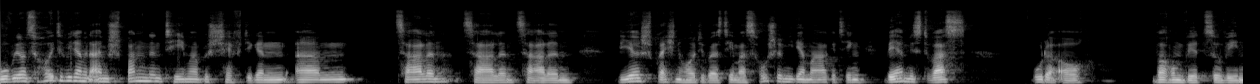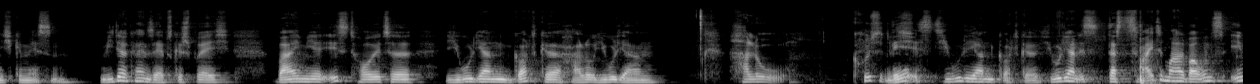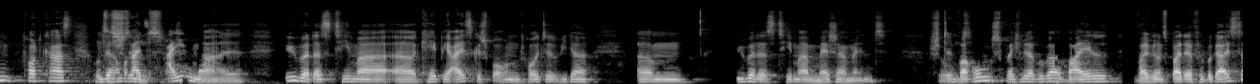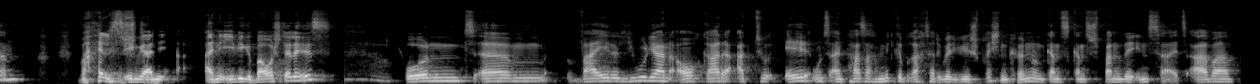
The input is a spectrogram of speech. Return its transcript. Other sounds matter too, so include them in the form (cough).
wo wir uns heute wieder mit einem spannenden Thema beschäftigen. Ähm, Zahlen, Zahlen, Zahlen. Wir sprechen heute über das Thema Social Media Marketing. Wer misst was? Oder auch, warum wird so wenig gemessen? Wieder kein Selbstgespräch. Bei mir ist heute Julian Gottke. Hallo Julian. Hallo. Grüße dich. Wer ist Julian Gottke? Julian ist das zweite Mal bei uns im Podcast und das wir haben bereits einmal über das Thema äh, KPIs gesprochen und heute wieder ähm, über das Thema Measurement. Stimmt. So, warum sprechen wir darüber? Weil, weil wir uns beide dafür begeistern, (laughs) weil es irgendwie eine, eine ewige Baustelle ist und ähm, weil Julian auch gerade aktuell uns ein paar Sachen mitgebracht hat, über die wir sprechen können und ganz, ganz spannende Insights. Aber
